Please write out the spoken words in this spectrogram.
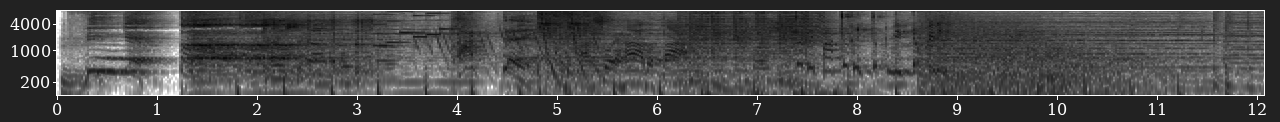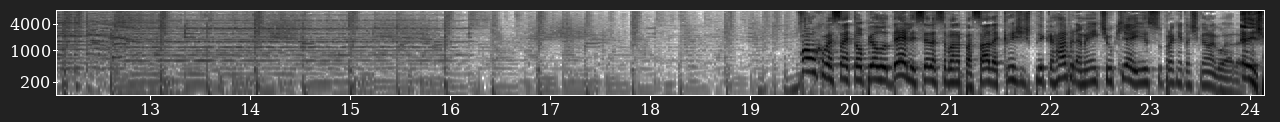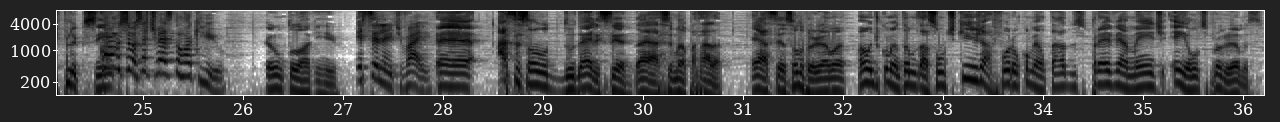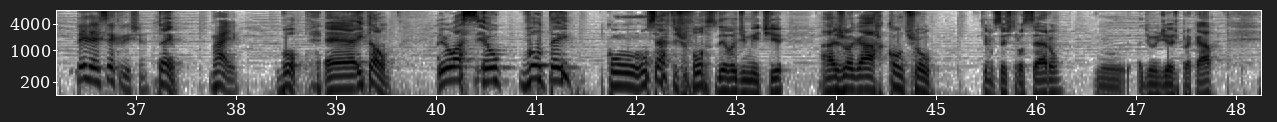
Vamos começar então pelo DLC da semana passada. Christian explica rapidamente o que é isso pra quem tá chegando agora. Eu explico sim. Como se você estivesse no Rock in Rio. Eu não tô no Rock in Rio. Excelente, vai. É, a sessão do DLC da semana passada é a sessão do programa onde comentamos assuntos que já foram comentados previamente em outros programas. Tem DLC, Christian? Tenho. Vai. Vou. É, então, eu, eu voltei com um certo esforço, devo admitir, a jogar Control, que vocês trouxeram no- de um dia hoje pra cá.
